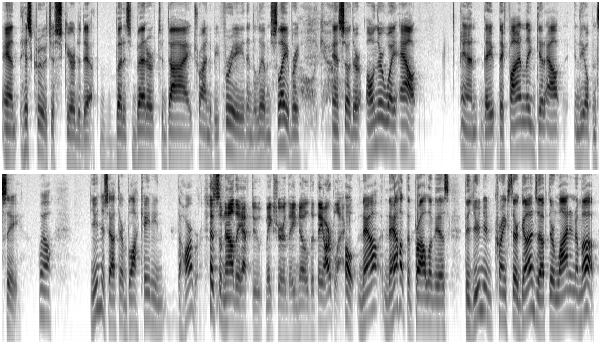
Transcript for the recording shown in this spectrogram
and his crew is just scared to death. Mm-hmm. But it's better to die trying to be free than to live in slavery. Holy cow. And so they're on their way out, and they, they finally get out in the open sea. Well, Union's out there blockading the harbor. so now they have to make sure they know that they are black. Oh, now now the problem is the Union cranks their guns up, they're lining them up,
